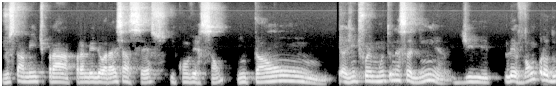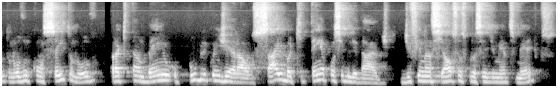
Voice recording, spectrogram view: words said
justamente para melhorar esse acesso e conversão. Então a gente foi muito nessa linha de levar um produto novo, um conceito novo, para que também o público em geral saiba que tem a possibilidade de financiar os seus procedimentos médicos.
